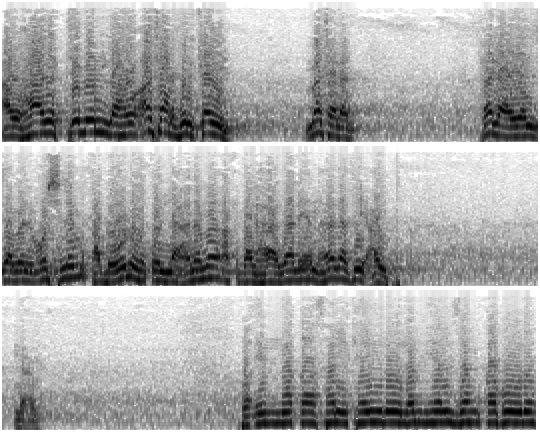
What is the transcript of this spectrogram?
أو هذا التبن له أثر في الكيل. مثلا فلا يلزم المسلم قبوله يقول لا أنا ما أقبل هذا لأن هذا في عيب. نعم. وإن نقص الكيل لم يلزم قبوله.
